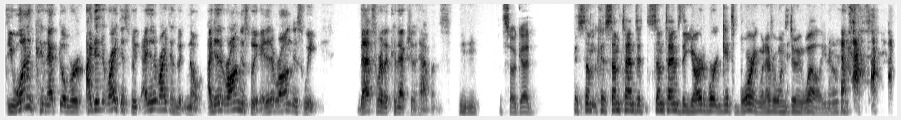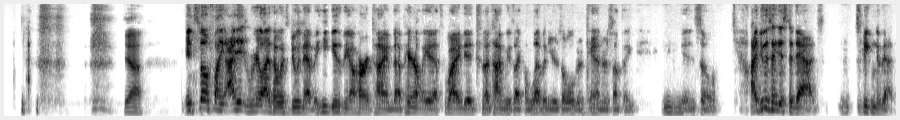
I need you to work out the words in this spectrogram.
do you want to connect over i did it right this week i did it right this week no i did it wrong this week i did it wrong this week that's where the connection happens Mhm. It's so good. Because some because sometimes it sometimes the yard work gets boring when everyone's doing well. You know. Yeah. it's so funny i didn't realize i was doing that but he gives me a hard time apparently that's what i did from the time he was like 11 years old or 10 or something Mhm. And so I do say this to dads. Speaking of that,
